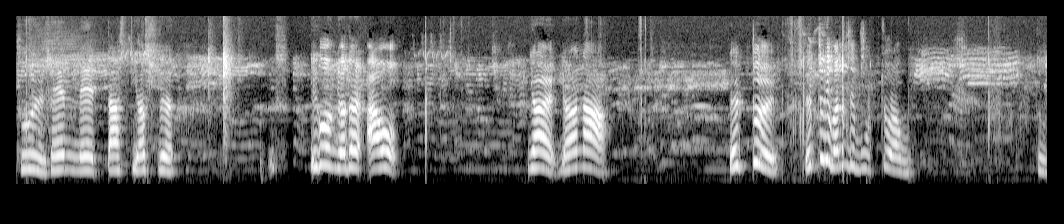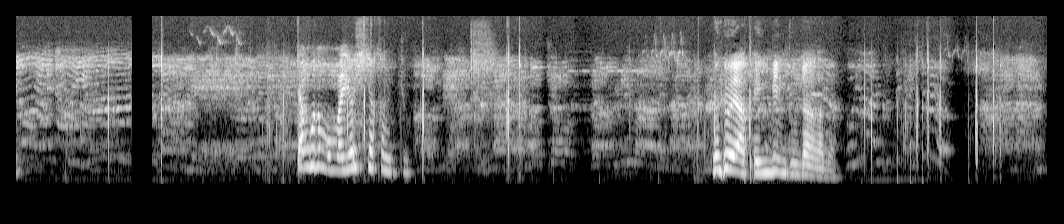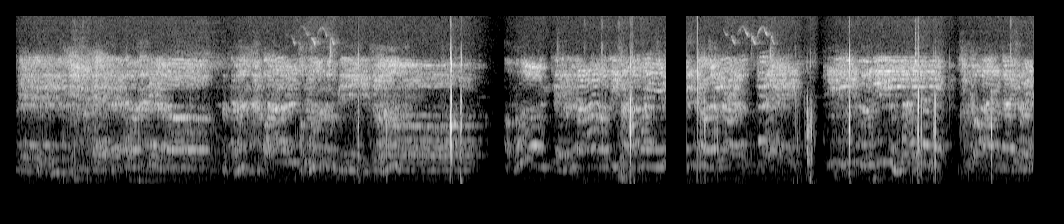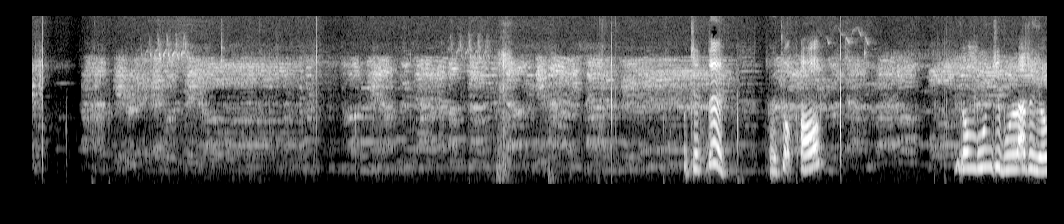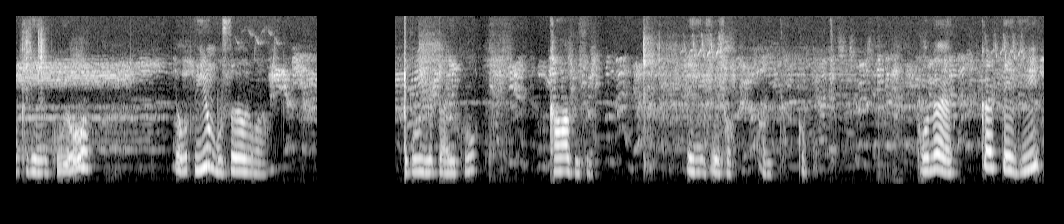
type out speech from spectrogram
둘, 셋, 넷, 다섯, 여섯. 일곱, 여덟, 아홉. 열, 열하나. 열둘. 열두 개 맞는데 뭐 어쩌라고. 둘. 짱구는 못 말려 시작하는 중. 현우야 뱅빙 돌다가 가 어쨌든 자 조금 이건 뭔지 몰라도 이렇게 돼 있고요. 이것도 이름 못 써요, 영아. 그리고 이것도 아니고 강화수술 레깅스에서 아래쪽 꺾고 이거는 깔때기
